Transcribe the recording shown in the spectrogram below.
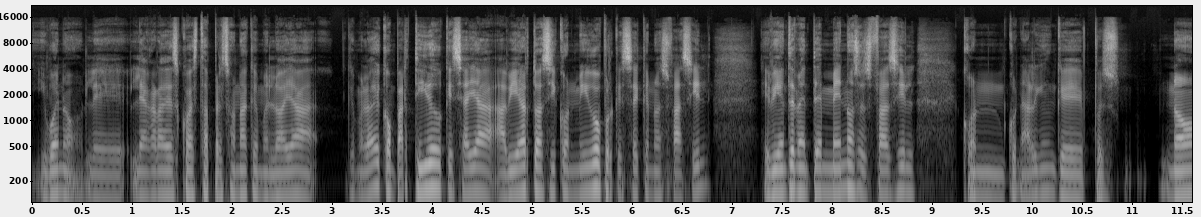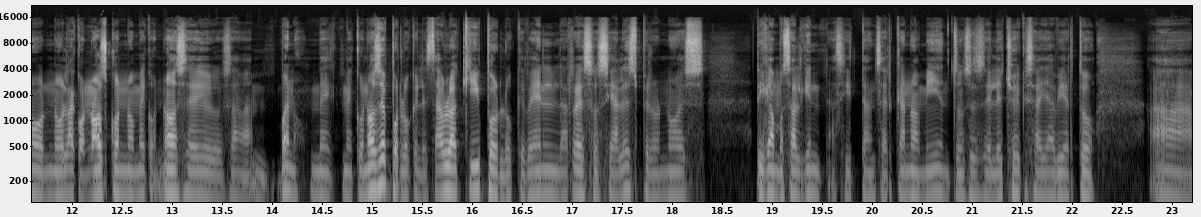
bueno, le, le, agradezco a esta persona que me lo haya que me lo haya compartido, que se haya abierto así conmigo, porque sé que no es fácil. Evidentemente menos es fácil con, con alguien que pues no, no la conozco, no me conoce, bueno, me, me conoce por lo que les hablo aquí, por lo que ven en las redes sociales, pero no es digamos, alguien así tan cercano a mí. Entonces el hecho de que se haya abierto a,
